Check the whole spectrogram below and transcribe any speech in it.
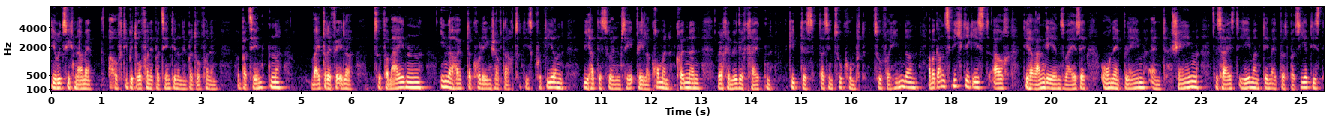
die Rücksichtnahme auf die betroffene Patientin und den betroffenen Patienten, weitere Fehler zu vermeiden, innerhalb der Kollegenschaft auch zu diskutieren, wie hat es zu einem Fehler kommen können, welche Möglichkeiten gibt es, das in Zukunft zu verhindern. Aber ganz wichtig ist auch die Herangehensweise ohne Blame and Shame. Das heißt, jemand, dem etwas passiert ist,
